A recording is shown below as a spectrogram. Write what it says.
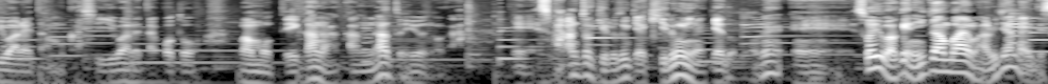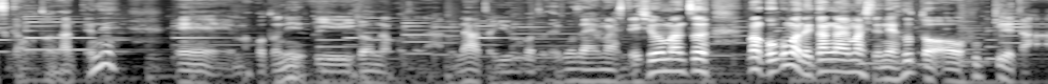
言われた昔言われたことを守っていかなあかんなというのが、えー、スパンと切るときは切るんやけどもね、えー、そういうわけにいかん場合もあるじゃないですか大人ってね、えー、誠にいろんなことがあるなということでございまして週末、まあ、ここまで考えましてねふっと吹っ切れた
